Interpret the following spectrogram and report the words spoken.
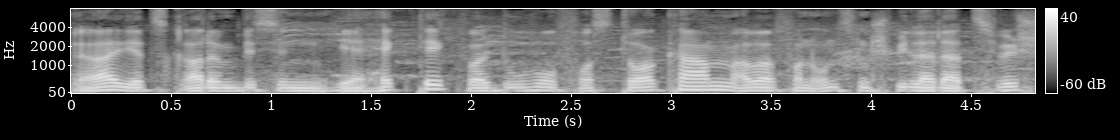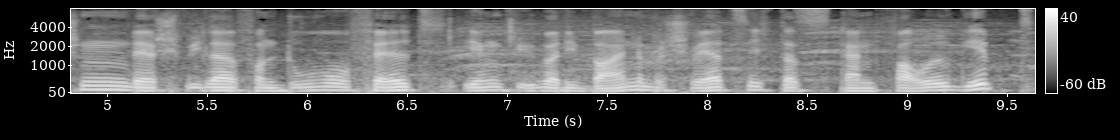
ja, jetzt gerade ein bisschen hier Hektik, weil Duvo vors Tor kam, aber von uns ein Spieler dazwischen. Der Spieler von Duvo fällt irgendwie über die Beine, beschwert sich, dass es kein Foul gibt.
